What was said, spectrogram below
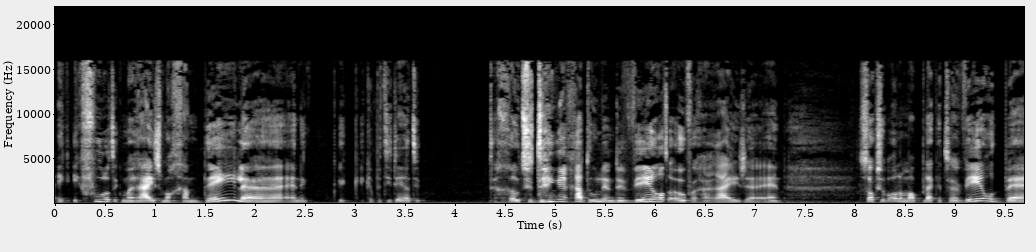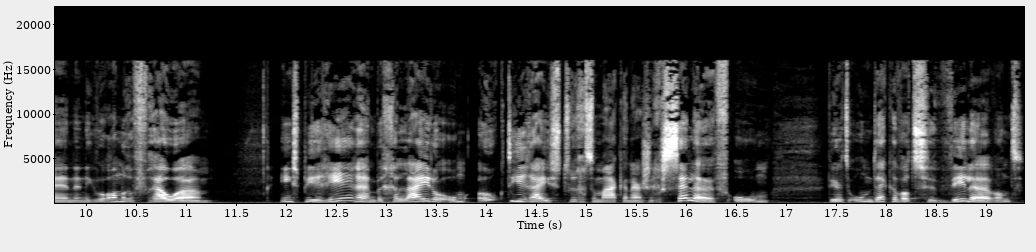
ik, ik voel dat ik mijn reis mag gaan delen. En ik, ik, ik heb het idee dat ik de grootste dingen ga doen en de wereld over ga reizen. En straks op allemaal plekken ter wereld ben. En ik wil andere vrouwen inspireren en begeleiden om ook die reis terug te maken naar zichzelf. Om weer te ontdekken wat ze willen. Want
